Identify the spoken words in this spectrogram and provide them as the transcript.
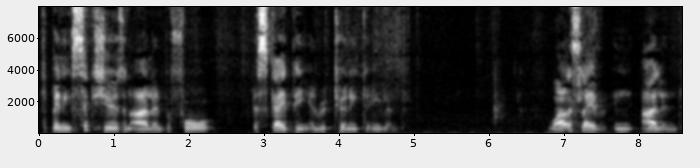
spending six years in Ireland before escaping and returning to England. While a slave in Ireland,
